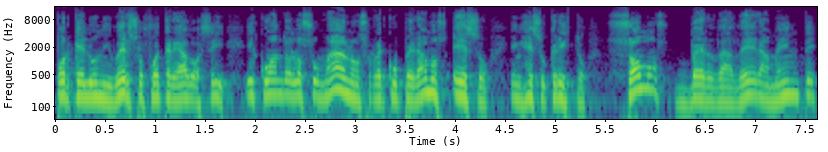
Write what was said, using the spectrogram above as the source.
Porque el universo fue creado así. Y cuando los humanos recuperamos eso en Jesucristo, somos verdaderamente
